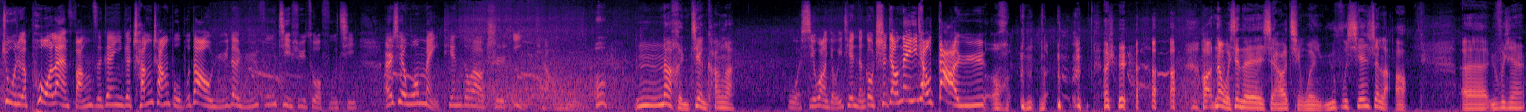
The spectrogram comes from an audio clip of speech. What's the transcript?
住这个破烂房子，跟一个常常捕不到鱼的渔夫继续做夫妻，而且我每天都要吃一条鱼。哦，嗯，那很健康啊。我希望有一天能够吃掉那一条大鱼。哦，是，好，那我现在想要请问渔夫先生了啊，呃，渔夫先生，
